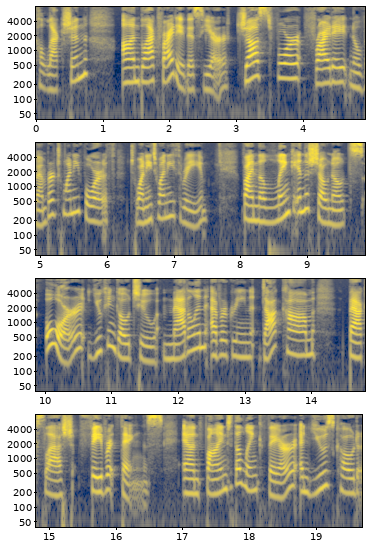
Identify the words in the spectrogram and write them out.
collection on Black Friday this year, just for Friday, November 24th, 2023. Find the link in the show notes, or you can go to madelineevergreen.com backslash favorite things and find the link there and use code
